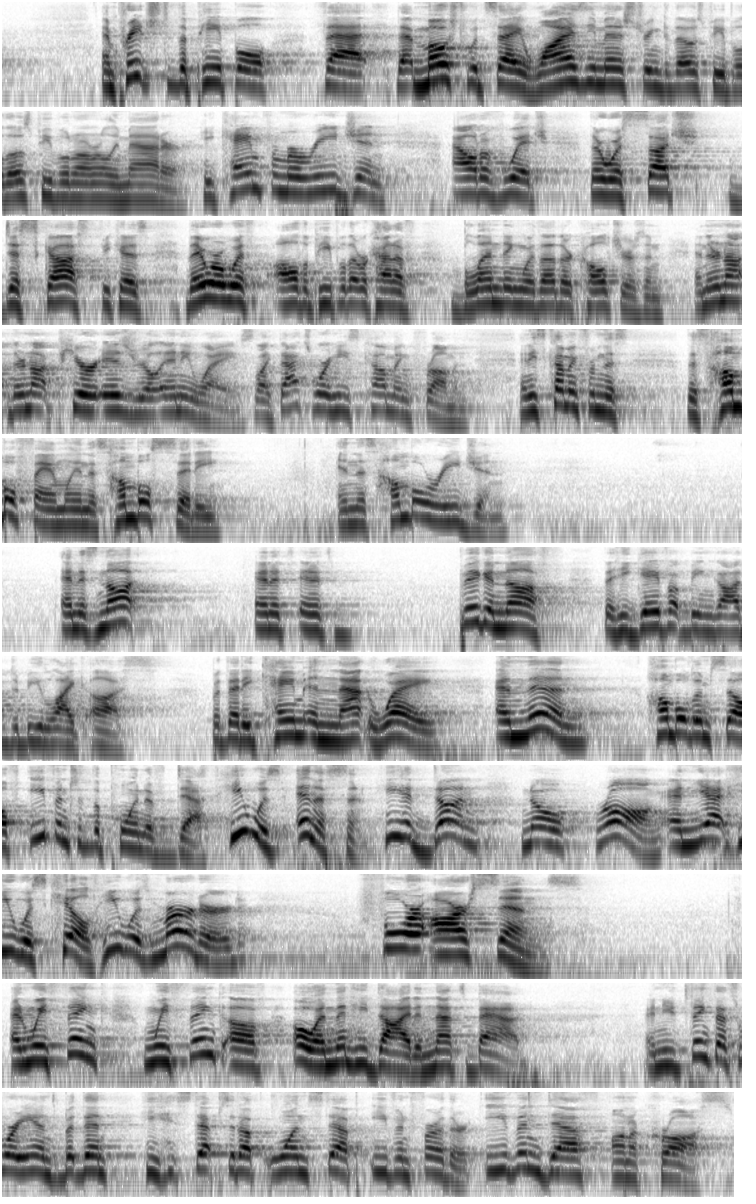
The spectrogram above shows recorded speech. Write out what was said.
and preached to the people that, that most would say, Why is he ministering to those people? Those people don't really matter. He came from a region out of which there was such disgust because they were with all the people that were kind of blending with other cultures and, and they're, not, they're not pure Israel, anyways. Like that's where he's coming from. And, and he's coming from this, this humble family in this humble city in this humble region. And it's not, and it's, and it's big enough that he gave up being God to be like us, but that he came in that way. And then humbled himself even to the point of death. He was innocent, he had done no wrong, and yet he was killed. He was murdered for our sins. And we think, we think of, oh, and then he died, and that's bad. And you'd think that's where he ends, but then he steps it up one step even further, even death on a cross.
